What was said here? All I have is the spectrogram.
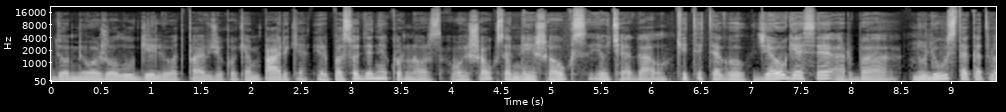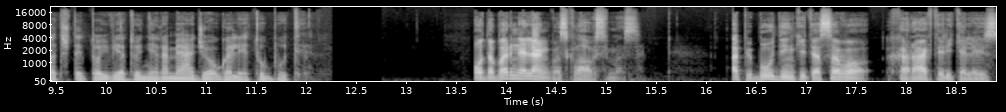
įdomių ažuolų gėlių, at, pavyzdžiui, kokiam parke ir pasodini kur nors, o išauks ar neišauks, jau čia gal kiti tegul džiaugiasi arba nuliūsta, kad va štai toj vietoje nėra medžio, o galėtų būti. O dabar nelengvas klausimas apibūdinkite savo charakterį keliais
